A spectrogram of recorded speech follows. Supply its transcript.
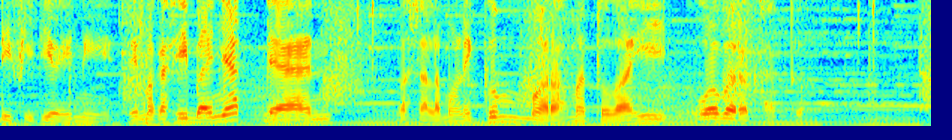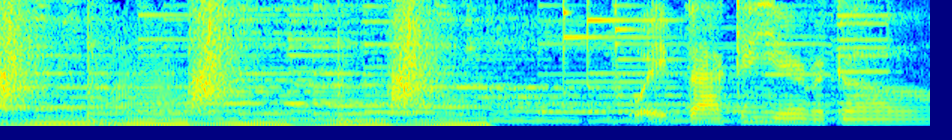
di video ini. Terima kasih banyak dan wassalamualaikum warahmatullahi wabarakatuh. Back a year ago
